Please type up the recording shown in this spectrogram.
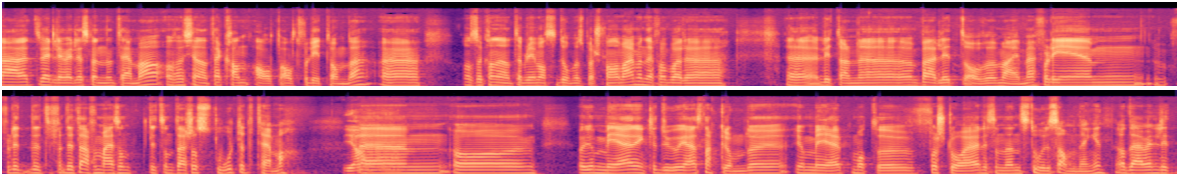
er et veldig veldig spennende tema, og så kjenner jeg at jeg kan alt altfor lite om det. Uh, og så kan det hende at det blir masse dumme spørsmål av meg, men det får bare uh, lytterne bære litt over meg med. Fordi, um, fordi dette, dette er for meg sånn, litt sånn Det er så stort, dette temaet. Ja, Um, og, og jo mer egentlig du og jeg snakker om det, jo mer på en måte forstår jeg liksom den store sammenhengen. Og det er vel litt,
